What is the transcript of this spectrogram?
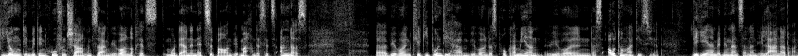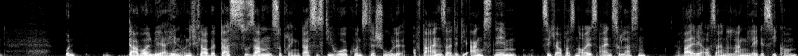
die Jungen, die mit den Hufen scharen und sagen, wir wollen doch jetzt moderne Netze bauen, wir machen das jetzt anders. Äh, wir wollen Clicky Bunti haben, wir wollen das programmieren, wir wollen das automatisieren. Die gehen dann mit einem ganz anderen Elan da dran. Und da wollen wir ja hin. Und ich glaube, das zusammenzubringen, das ist die hohe Kunst der Schule. Auf der einen Seite die Angst nehmen, sich auf was Neues einzulassen, weil wir aus einer langen Legacy kommen.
